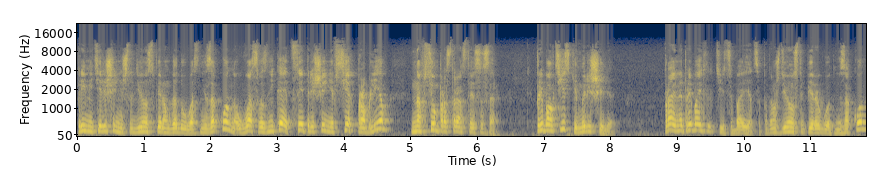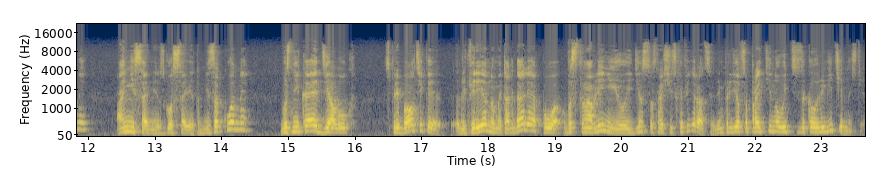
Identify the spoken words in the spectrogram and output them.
примете решение, что в 91 году у вас незаконно, у вас возникает цепь решения всех проблем на всем пространстве СССР. Прибалтийский мы решили. Правильно, прибалтийцы боятся, потому что 91 год незаконный, они сами с Госсоветом незаконны, возникает диалог с Прибалтикой, референдум и так далее по восстановлению ее единства с Российской Федерацией. Им придется пройти новый цикл легитимности,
